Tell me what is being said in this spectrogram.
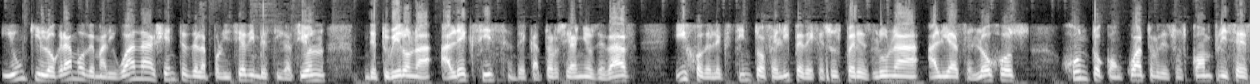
y un kilogramo de marihuana, agentes de la Policía de Investigación detuvieron a Alexis, de 14 años de edad, hijo del extinto Felipe de Jesús Pérez Luna, alias El Ojos, junto con cuatro de sus cómplices.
